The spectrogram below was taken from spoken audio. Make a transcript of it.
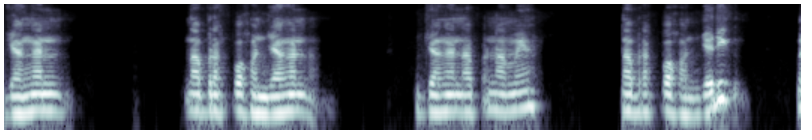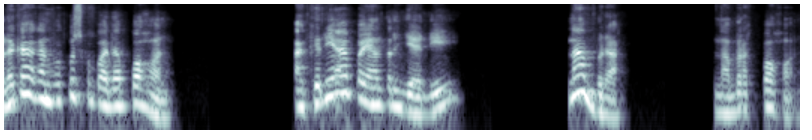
jangan nabrak pohon, jangan jangan apa namanya nabrak pohon. Jadi mereka akan fokus kepada pohon. Akhirnya apa yang terjadi? Nabrak nabrak pohon.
